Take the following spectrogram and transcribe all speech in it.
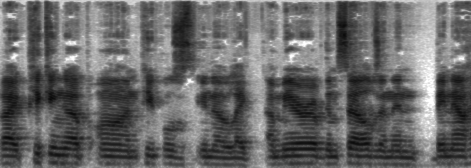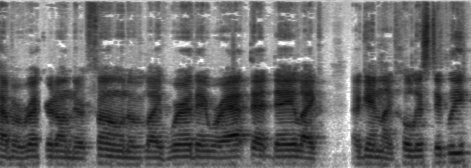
like picking up on people's, you know, like a mirror of themselves, and then they now have a record on their phone of like where they were at that day. Like again, like holistically.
